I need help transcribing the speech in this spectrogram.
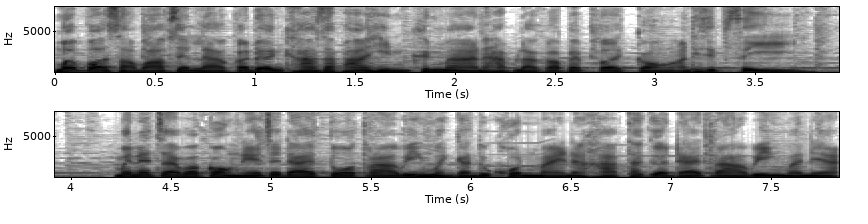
เมื่อเปิดเสาวาร์ปเสร็จแล้วก็เดินข้ามสะพานหินขึ้นมานะครับแล้วก็ไปเปิดกล่องอันที่ 14 ไม่แน่ใจว่ากล่องนี้จะได้ตัวตราวิ่งเหมือนกันทุกคนไหมนะครับถ้าเกิดได้ตราวิ่งมาเนี่ย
